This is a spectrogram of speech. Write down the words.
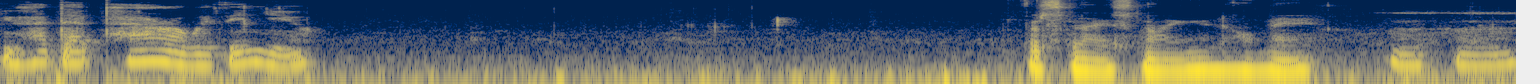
You had that power within you. It's nice knowing you know me. Mm-hmm.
